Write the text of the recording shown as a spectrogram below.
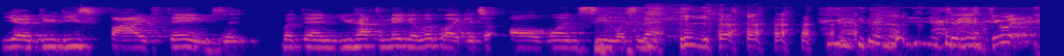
you gotta do these five things but then you have to make it look like it's all one seamless thing. so just do it.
